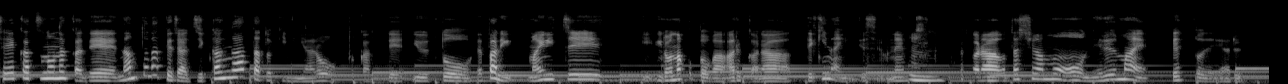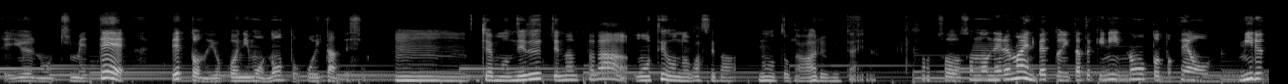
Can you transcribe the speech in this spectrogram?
生活の中でなんとなくじゃあ時間があった時にやろうとかっていうとやっぱり毎日いろんなことがあるからできないんですよね、うん、だから私はもう寝る前ベッドでやるっていうのを決めてベッドの横にもうノートを置いたんですよ。うん。じゃあもう寝るってなったらもう手を伸ばせばノートがあるみたいな。そうそう。その寝る前にベッドに行った時にノートとペンを見る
